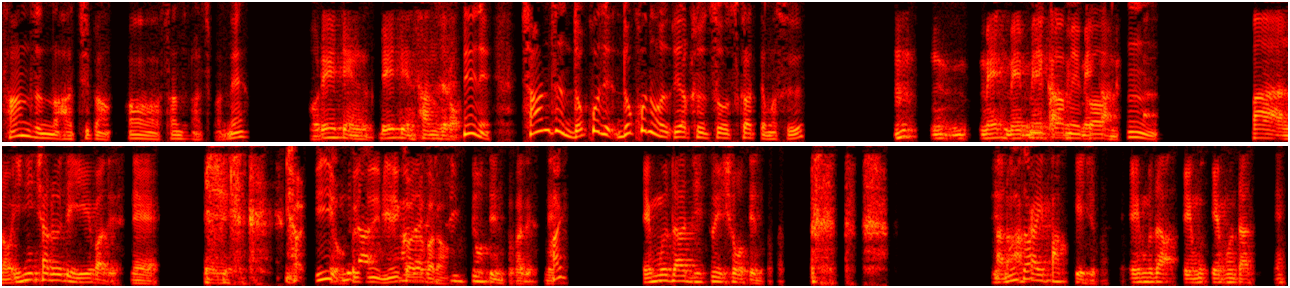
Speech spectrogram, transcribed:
サンズンの8番。ああ、サンズンの8番ね。0.- 0.30。ねえねえ、サンズンどこで、どこの薬物を使ってます？ん？んメメメーカー、メーカー。うん。まあ、あの、イニシャルで言えばですね、えーいや、いいよ、別にメーカーだから。実衣商店とかですね。はい。エムダ実衣商店とか、あの赤いパッケージのですね、エムダ、エムエムダですね。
